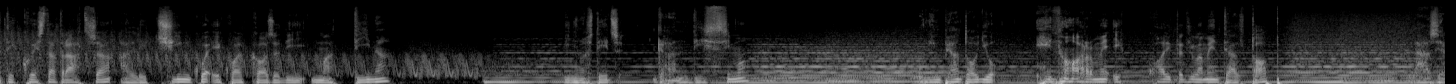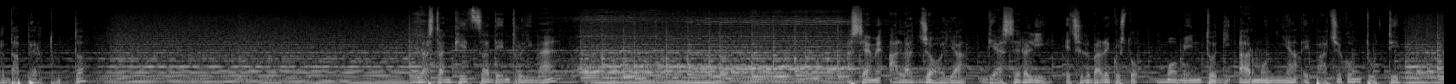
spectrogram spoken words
immaginate questa traccia alle 5 e qualcosa di mattina. In uno stage grandissimo, un impianto audio enorme e qualitativamente al top, laser dappertutto, la stanchezza dentro di me, assieme alla gioia di essere lì e celebrare questo momento di armonia e pace con tutti.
